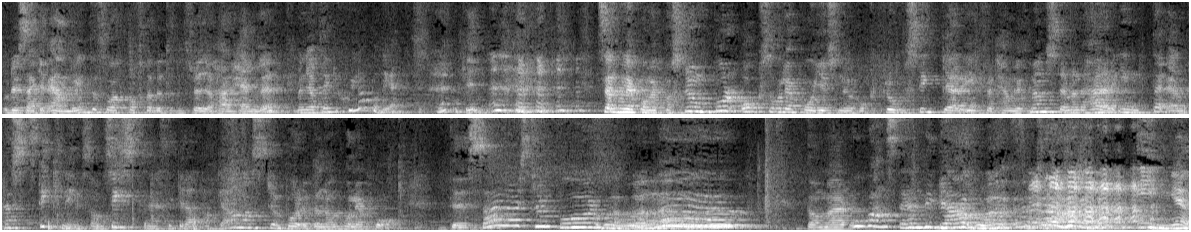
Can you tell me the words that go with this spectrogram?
Och det är säkert ändå inte så att kofta betyder tröja här heller, men jag tänker skylla på det. Okej. Sen håller jag på med ett par strumpor och så håller jag på just nu och provstickar inför ett hemligt mönster. Men det här är inte en teststickning som sist när jag stickade Packa Annas strumpor, utan nu håller jag på och designar strumpor. Wow, wow, wow. De är oanständiga. Wow. Ingen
